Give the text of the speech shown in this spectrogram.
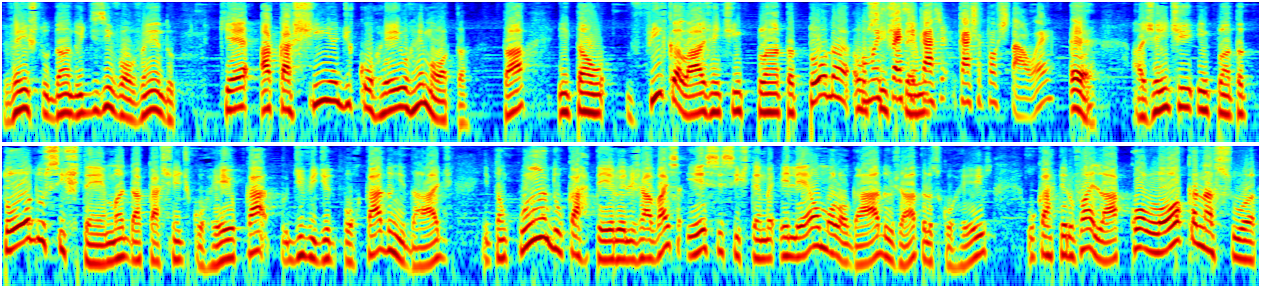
vem estudando e desenvolvendo, que é a caixinha de correio remota. Tá? Então, fica lá, a gente implanta toda o Como uma espécie de caixa, caixa postal, é? É a gente implanta todo o sistema da caixinha de correio, dividido por cada unidade. Então, quando o carteiro ele já vai, esse sistema ele é homologado já pelos correios. O carteiro vai lá, coloca na sua,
